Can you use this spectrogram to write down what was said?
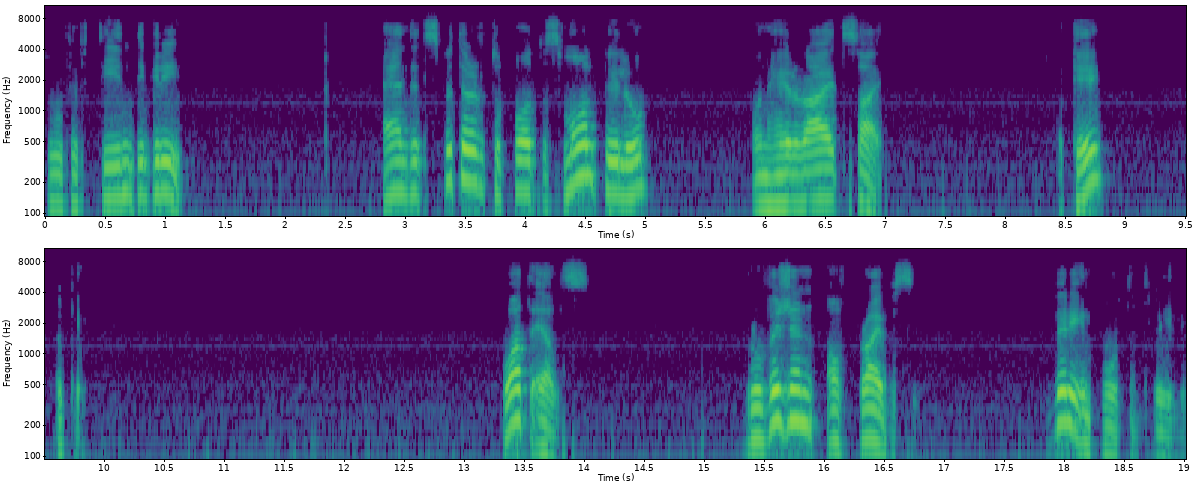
to 15 degree. And it's better to put a small pillow on her right side. Okay? Okay. What else? Provision of privacy. Very important, really.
